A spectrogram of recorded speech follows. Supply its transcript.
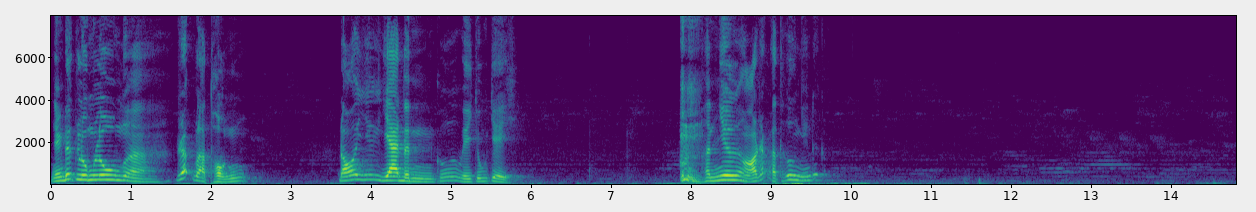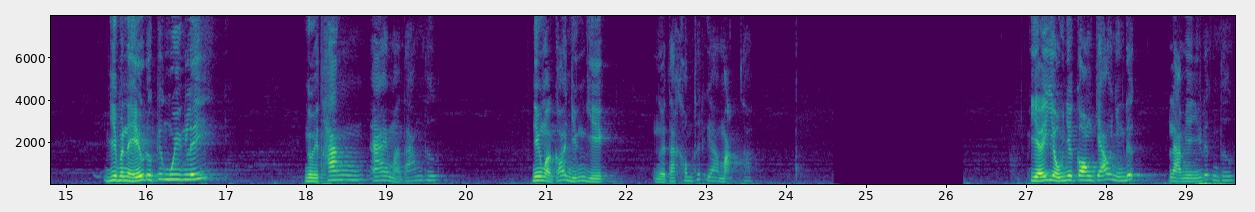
những đức luôn luôn à, rất là thuận đối với gia đình của vị chủ trì. Hình như họ rất là thương những đức. Vì mình hiểu được cái nguyên lý. Người thân, ai mà ta không thương. Nhưng mà có những việc người ta không thích ra mặt thôi. Ví dụ như con cháu những đức, làm gì những đức không thương.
